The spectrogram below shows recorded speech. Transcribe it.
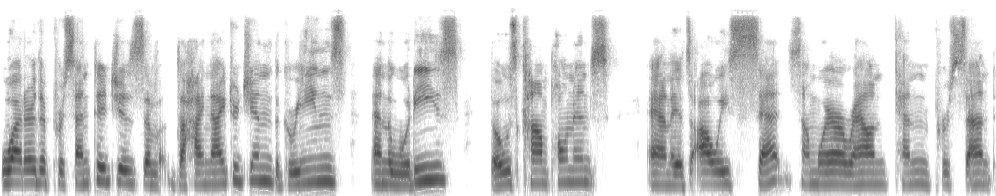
what are the percentages of the high nitrogen, the greens, and the woodies, those components. And it's always set somewhere around 10%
